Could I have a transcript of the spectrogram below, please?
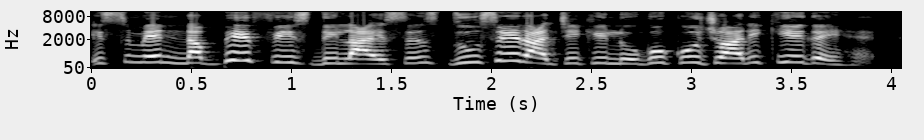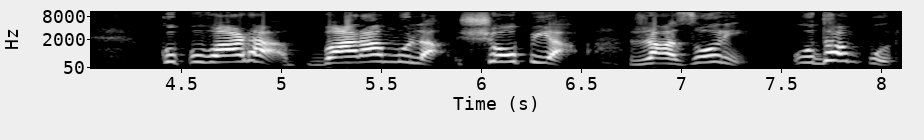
इसमें 90 फ़ीसदी लाइसेंस दूसरे राज्य के लोगों को जारी किए गए हैं। कुपवाड़ा, बारामूला, शोपिया, राजौरी, उधमपुर,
